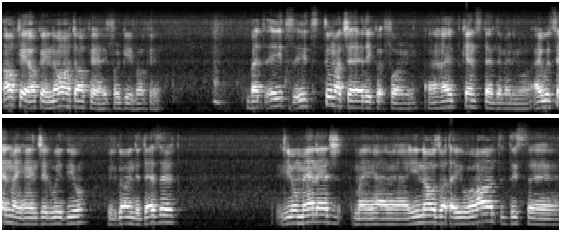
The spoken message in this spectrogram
okay, okay, know what? Okay, I forgive. Okay, but it's it's too much a headache for me. I, can't stand them anymore. I will send my angel with you. We'll go in the desert. You manage. My uh, he knows what I want. This uh,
